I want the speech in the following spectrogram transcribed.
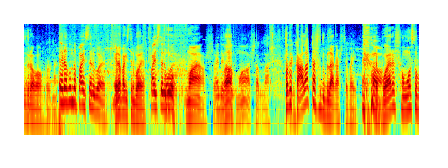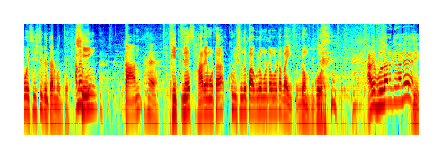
দুধের অভাব হবে না, পাকিস্তানি বয়ের। এটা পাকিস্তানি বয় পাকিস্তানি বয়। মাশাল্লাহ মাশাল্লাহ তবে কালারটা শুধু ব্ল্যাক আসছে ভাই। বয়ারের সমস্ত বৈশিষ্ট্য কিন্তু তার মধ্যে। শিং কান হ্যাঁ। ফিটনেস হাড়ে মোটা খুবই সুন্দর পাগুলো মোটা মোটা ভাই একদম গোল। আমি বোঝানো কি জানেন? জি।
